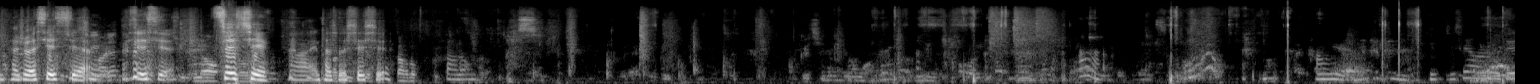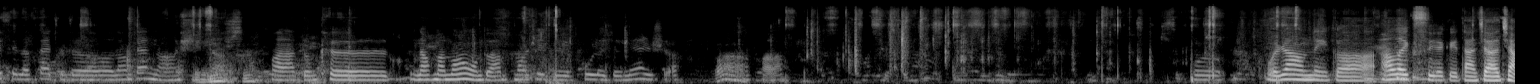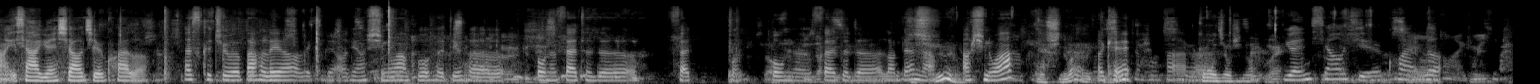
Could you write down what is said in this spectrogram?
他说谢谢，谢谢，谢谢。哎，他说谢谢。汤圆。Tu sais, aujourd'hui, c'est la fête de l'antenne en Chine. Voilà, donc euh, normalement, on doit manger des boules de neige. Ah, voilà. 我我让那个 Alex 也给大家讲一下元宵节快乐。Est-ce que tu veux parler avec les audiences chinois pour dire euh, bonne fête de fête bonne, bonne fête de chinois? En chinois OK. Euh, Comment en chinois 元宵节快乐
